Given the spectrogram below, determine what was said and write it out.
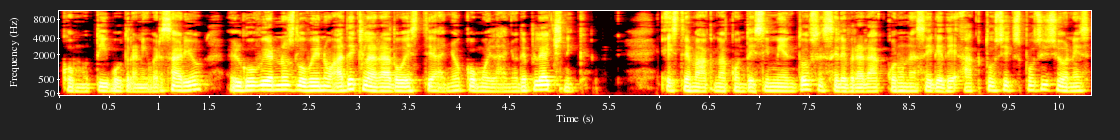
Con motivo del aniversario, el gobierno esloveno ha declarado este año como el año de Plečnik. Este magno acontecimiento se celebrará con una serie de actos y exposiciones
